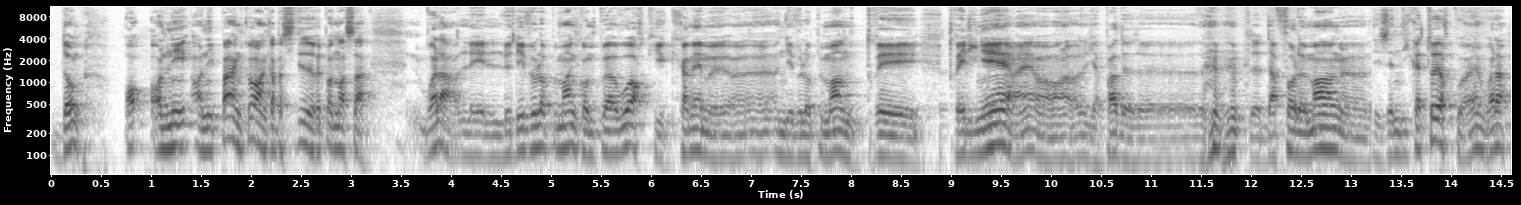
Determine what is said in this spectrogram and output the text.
Donc, on on n'est on n'est pas encore en capacité de répondre à ça. Voilà, le développement qu'on peut avoir, qui est quand même euh, un, développement très très linéaire, hein, il n'y a pas de- de- d'affolement euh, des indicateurs, quoi. hein, voilà.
